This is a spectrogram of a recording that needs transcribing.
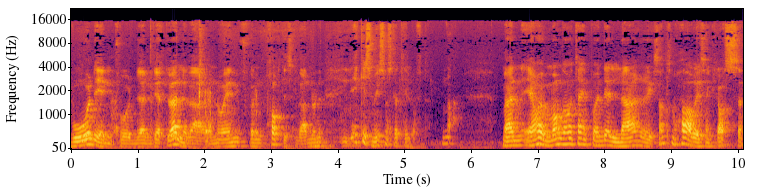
både innenfor den virtuelle verden og innenfor den praktiske verden. Og det, det er ikke så mye som skal til ofte. Nei. Men jeg har jo mange ganger tenkt på en del lærere sant, som har i sin klasse,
